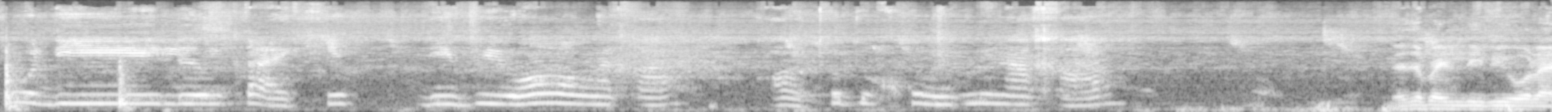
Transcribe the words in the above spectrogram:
พอดีลืมถ่ายคลิปรีวิวห้องนะคะขอโทษทุกคนด้วยนะคะเดี๋ยวจะไปรีวิวอะไร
